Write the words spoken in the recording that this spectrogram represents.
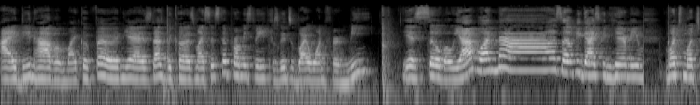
I didn't have a microphone. Yes, that's because my sister promised me she was going to buy one for me. Yes, so but we have one now. So if you guys can hear me much much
